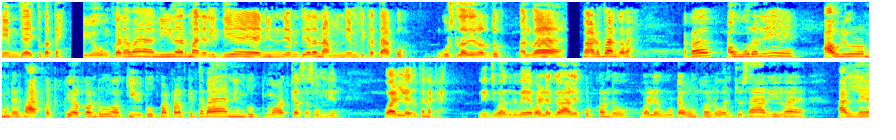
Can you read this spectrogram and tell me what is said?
ನೆಮ್ಮದಿ ಆಯ್ತು ಕತೆ. ಅಯ್ಯೋ ಕಣವ ನೀನಾರು ಮನೇಲಿ ಇದೆಯೇ ನಿನ್ ನೆಮ್ಮದಿ ಅಲ್ಲ ನಮ್ ನೆಮ್ಮದಿ ಕತೆ ಹಾಕು. ಗುಡ್ಸ್ಲದಿರೋದು ಅಲ್ವಾ? ಮಾಡು ಬಂಗವ ಅಕ್ಕ ಆ ಊರಲ್ಲಿ ಅವ್ರ ಇವ್ರ ಮುಂದೆ ಮಾತ್ಕೊಟ್ಟು ಕೇಳ್ಕೊಂಡು ಆ ಕಿವಿ ತೂತ್ ಮಾಡ್ಕೊಳಕ್ಕಿಂತವ ನಿಮ್ದು ಉತ್ತಮವಾದ ಕೆಲಸ ಸುಮ್ಮನೆ ಒಳ್ಳೇದು ಕನಕ ನಿಜವಾಗ್ಲೂ ಒಳ್ಳೆ ಗಾಳಿ ಕುಡ್ಕೊಂಡು ಒಳ್ಳೆ ಊಟ ಉಣ್ಕೊಂಡು ಒಂಚೂರು ಸಾರಿಗಿಲ್ವಾ? ಅಲ್ಲೇ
